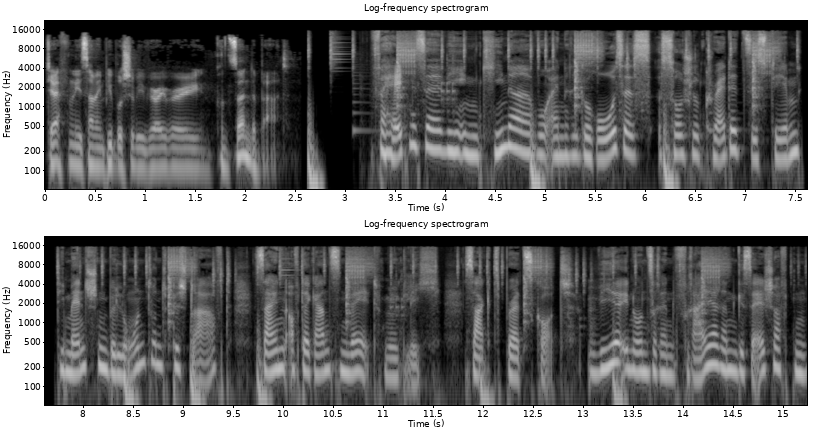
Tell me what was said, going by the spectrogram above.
definitely something people should be very, very concerned about. Verhältnisse wie in China, wo ein rigoroses Social Credit System die Menschen belohnt und bestraft, seien auf der ganzen Welt möglich, sagt Brad Scott. Wir in unseren freieren Gesellschaften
